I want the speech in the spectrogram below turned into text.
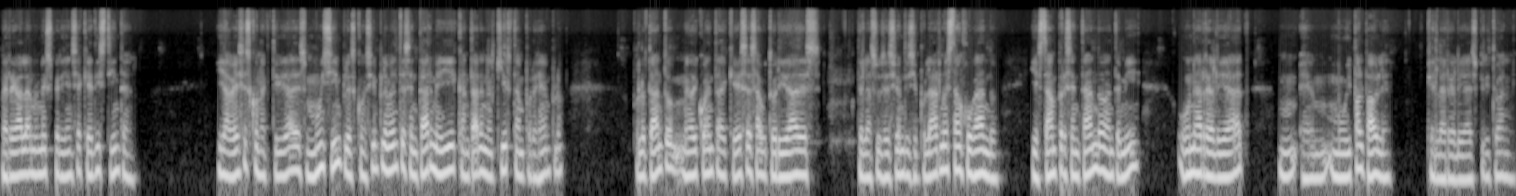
me regalan una experiencia que es distinta. Y a veces con actividades muy simples, con simplemente sentarme allí y cantar en el kirtan, por ejemplo. Por lo tanto, me doy cuenta de que esas autoridades de la sucesión discipular no están jugando y están presentando ante mí una realidad mm, eh, muy palpable, que es la realidad espiritual.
